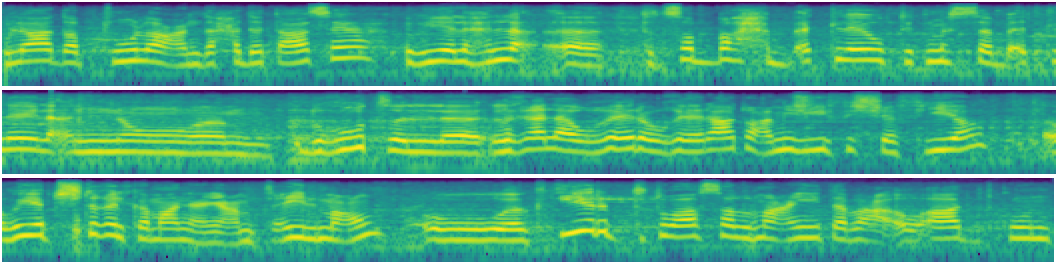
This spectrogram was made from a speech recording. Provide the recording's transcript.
ولادها بطولة عندها حدا تاسع. وهي لهلأ آه، تتصبح بقتلة وبتتمسى بقتلة لأنه ضغوط الغلا وغيره وغيراته عم يجي يفشها فيها. وهي بتشتغل كمان يعني عم تعيل معه. وكثير بتتواصل معي تبع أوقات بتكون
